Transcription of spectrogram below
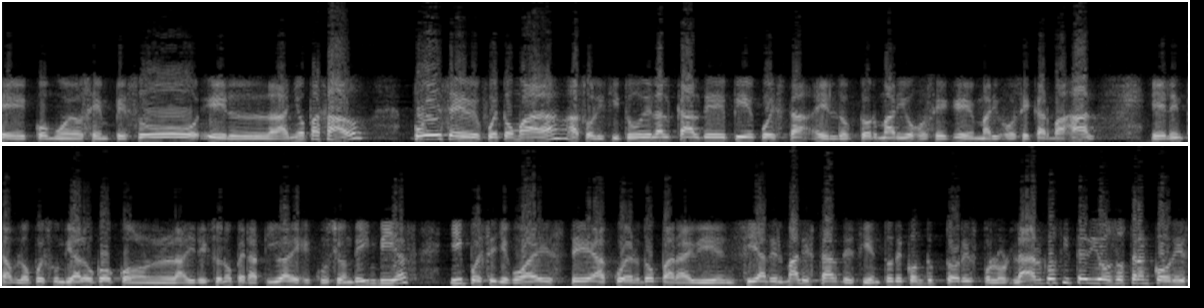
eh, como se empezó el año pasado, pues eh, fue tomada a solicitud del alcalde de Piedecuesta, el doctor Mario José, eh, Mario José Carvajal. Él entabló pues un diálogo con la Dirección Operativa de Ejecución de Invías y pues se llegó a este acuerdo para evidenciar el malestar de cientos de conductores por los largos y tediosos trancones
